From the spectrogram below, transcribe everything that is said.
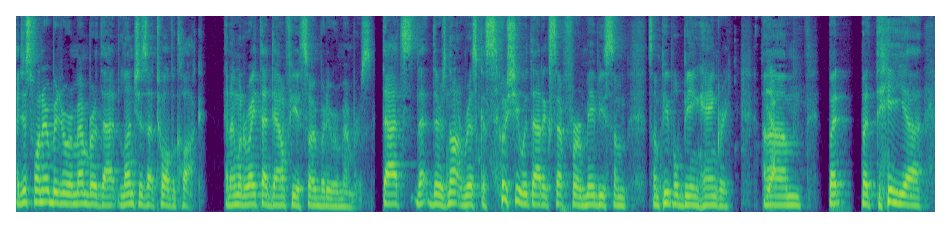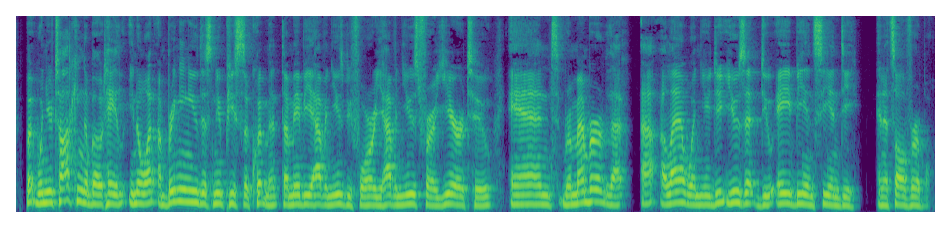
I just want everybody to remember that lunch is at 12 o'clock. And I'm going to write that down for you so everybody remembers. That's that there's not risk associated with that except for maybe some some people being hangry. Yeah. Um, but but the uh, but when you're talking about hey you know what I'm bringing you this new piece of equipment that maybe you haven't used before or you haven't used for a year or two and remember that uh, Alain when you do use it do A B and C and D and it's all verbal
